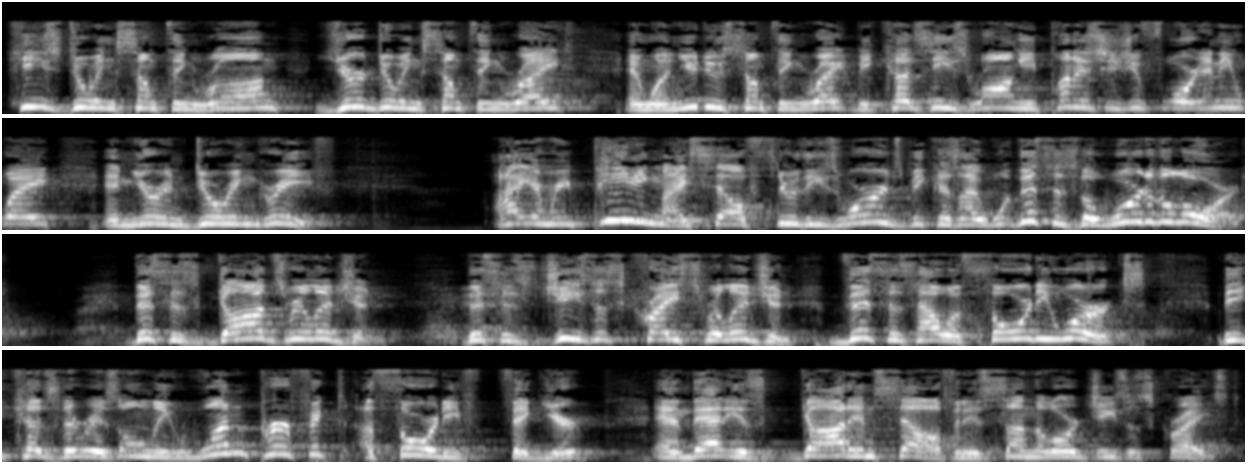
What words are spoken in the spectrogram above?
He's doing something wrong. You're doing something right. And when you do something right because he's wrong, he punishes you for it anyway, and you're enduring grief. I am repeating myself through these words because I want, this is the word of the Lord. This is God's religion. This is Jesus Christ's religion. This is how authority works because there is only one perfect authority figure and that is God himself and his son, the Lord Jesus Christ.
